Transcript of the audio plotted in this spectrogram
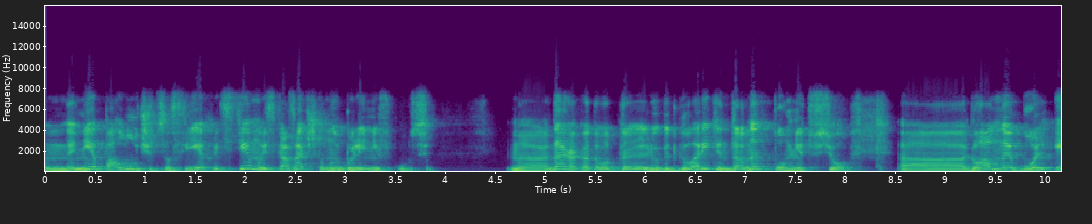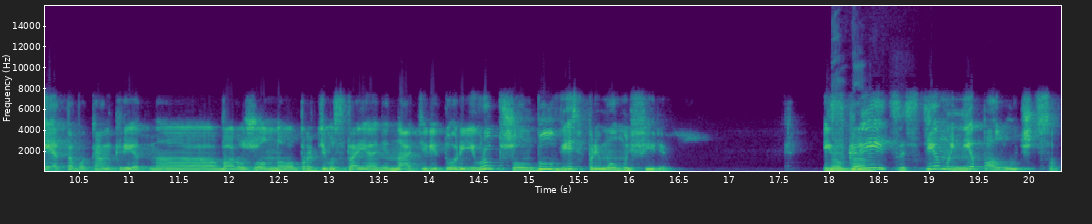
не получится съехать с темы и сказать, что мы были не в курсе. Э, да, как это вот любит говорить, интернет помнит все. Главная боль этого конкретно вооруженного противостояния на территории Европы, что он был весь в прямом эфире. И ну, склеиться да. с темы не получится.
